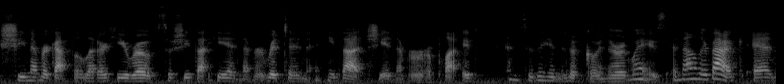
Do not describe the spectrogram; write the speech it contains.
she never got the letter he wrote, so she thought he had never written, and he thought she had never replied. And so they ended up going their own ways. And now they're back and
